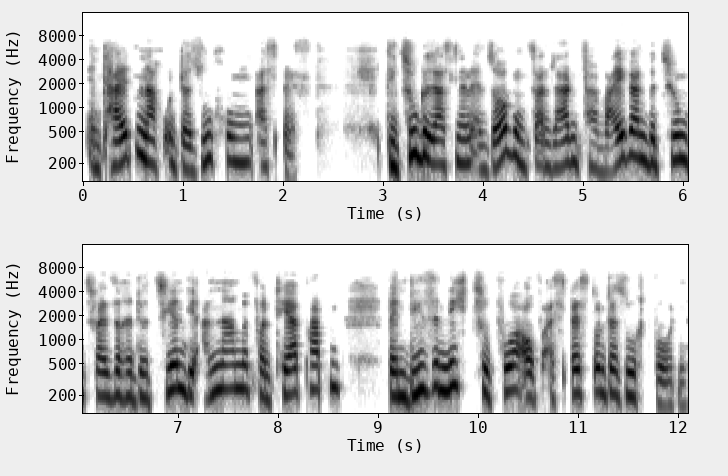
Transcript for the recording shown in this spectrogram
enthalten nach Untersuchungen Asbest. Die zugelassenen Entsorgungsanlagen verweigern bzw. reduzieren die Annahme von Teerpappen, wenn diese nicht zuvor auf Asbest untersucht wurden,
